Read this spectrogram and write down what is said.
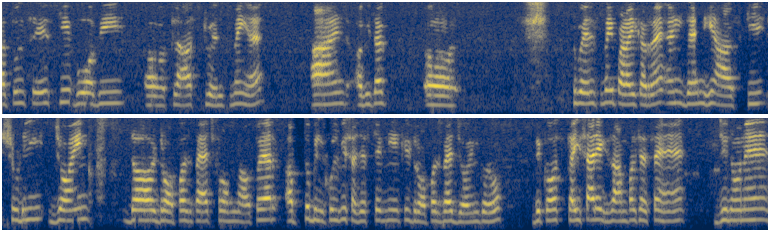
Atul says कि वो अभी क्लास uh, ट्वेल्थ में ही है एंड अभी तक ट्वेल्थ uh, में ही पढ़ाई कर रहे हैं एंड देन ही आज की should he join the droppers batch from now तो यार अब तो बिल्कुल भी सजेस्टेड नहीं है कि ड्रॉपर्स बैच ज्वाइन करो। बिकॉज़ कई सारे एग्जाम्पल्स ऐसे हैं जिन्होंने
